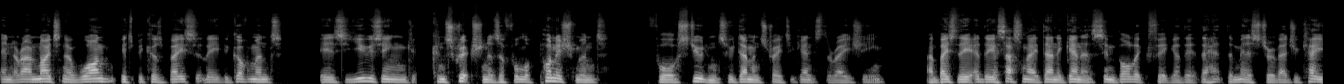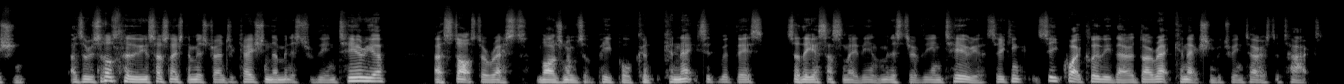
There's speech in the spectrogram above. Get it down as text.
in around 1901, it's because basically the government is using conscription as a form of punishment for students who demonstrate against the regime. And basically, they assassinate then again a symbolic figure, the, the, the Minister of Education. As a result of the assassination of the Minister of Education, the Minister of the Interior uh, starts to arrest large numbers of people con- connected with this. So they assassinate the Minister of the Interior. So you can see quite clearly there a direct connection between terrorist attacks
